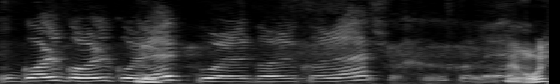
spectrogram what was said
গোল গোল করে গোল গোল করে ওই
